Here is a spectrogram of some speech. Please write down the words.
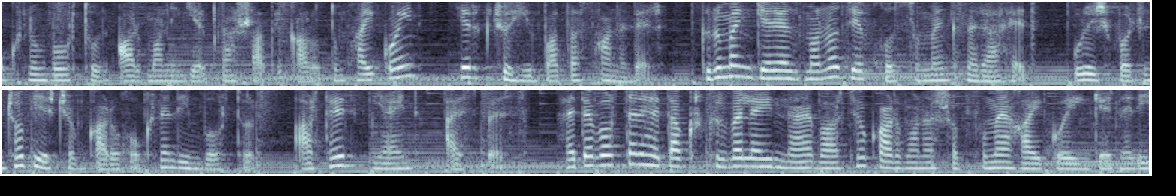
օգնում որդուն Արմանին, երբ նա շատ է կարոտում Հայկոին, երկչուհին պատասխանել էր. Գնում ենք գերեզմանոց եւ խոսում ենք նրա հետ։ Ուրիշ ոչնչով ես չեմ կարող օգնել իմ որդուն։ Արդեն միայն այսպես։ Հետևորդները հետաքրքրվել էին նաև արդյոք Արմանը շփվում է Հայկոյի ընկերների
